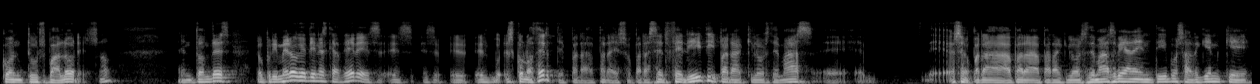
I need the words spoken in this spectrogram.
con tus valores, ¿no? Entonces, lo primero que tienes que hacer es, conocerte para, eso, para ser feliz y para que los demás, eh, o sea, para, que los demás vean en ti pues alguien que,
